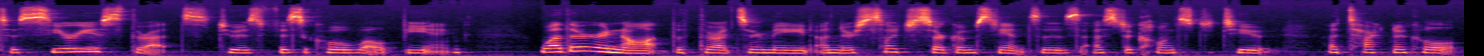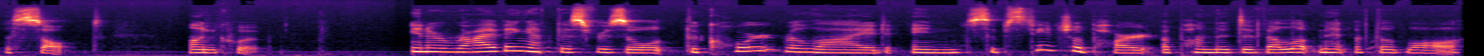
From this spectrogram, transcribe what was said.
to serious threats to his physical well being, whether or not the threats are made under such circumstances as to constitute a technical assault. Unquote. In arriving at this result, the court relied in substantial part upon the development of the law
